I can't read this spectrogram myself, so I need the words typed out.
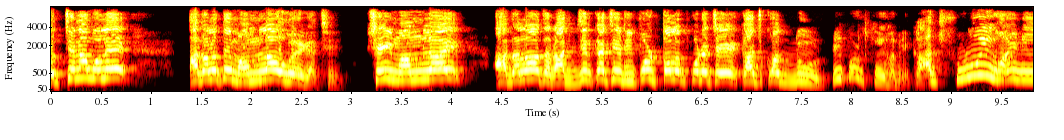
হচ্ছে না বলে আদালতে মামলাও হয়ে গেছে। সেই মামলায় আদালত রাজ্যের কাছে রিপোর্ট তলব করেছে কাজ কদ্দূর রিপোর্ট কি হবে? কাজ শুরুই হয়নি।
